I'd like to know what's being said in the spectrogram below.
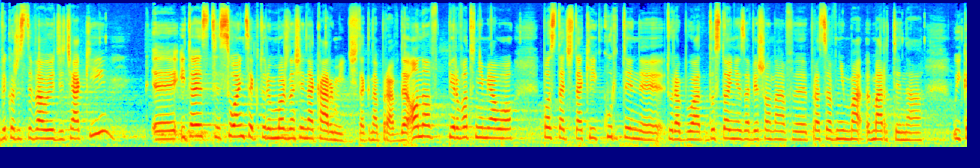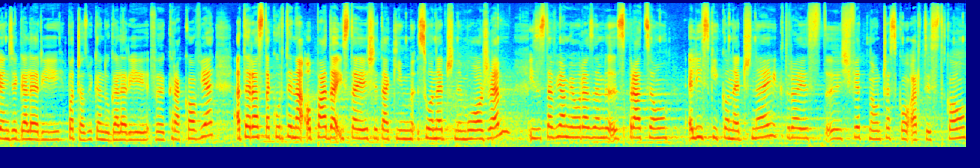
wykorzystywały dzieciaki. Y, I to jest słońce, którym można się nakarmić tak naprawdę. Ono pierwotnie miało postać takiej kurtyny, która była dostojnie zawieszona w pracowni Ma- Marty na weekendzie galerii, podczas weekendu galerii w Krakowie, a teraz ta kurtyna opada i staje się takim słonecznym łożem i zestawiłam ją razem z pracą Eliski Konecznej, która jest y, świetną czeską artystką.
